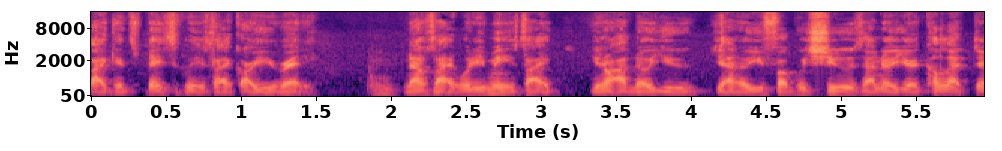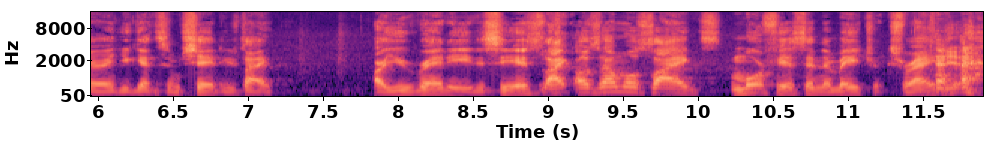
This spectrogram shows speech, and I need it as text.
Like it's basically it's like, are you ready? And I was like, what do you mean? He's like, you know, I know you I know you fuck with shoes, I know you're a collector and you get some shit. He's like, Are you ready to see? It's like it's almost like Morpheus in the Matrix, right?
